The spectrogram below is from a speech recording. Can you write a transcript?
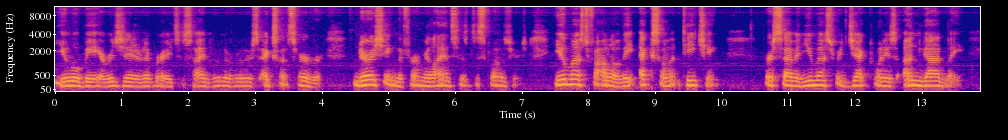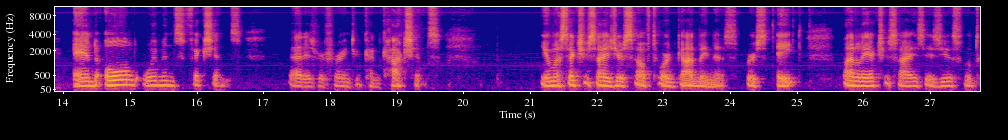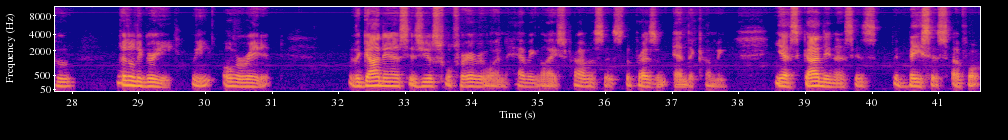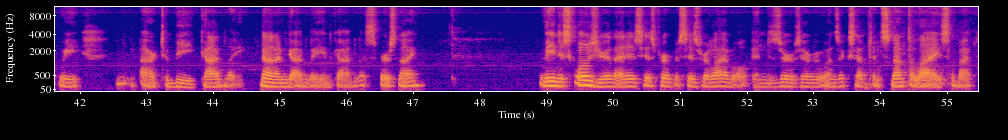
You will be originator, liberator, assigned ruler, rulers, excellent server, nourishing the firm reliance's disclosures. You must follow the excellent teaching. Verse 7, you must reject what is ungodly and old women's fictions. That is referring to concoctions. You must exercise yourself toward godliness. Verse 8 bodily exercise is useful to little degree. We overrate it. The godliness is useful for everyone, having life's promises, the present and the coming. Yes, godliness is the basis of what we are to be godly, not ungodly and godless. Verse 9 the disclosure, that is his purpose, is reliable and deserves everyone's acceptance, not the lies about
